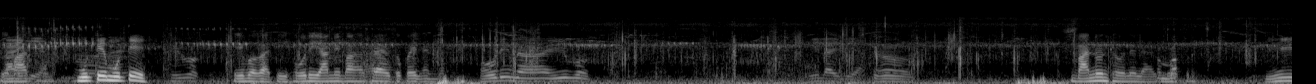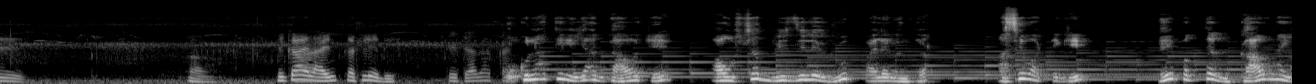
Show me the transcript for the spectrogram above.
ते मोठे मोठे. हे बघा ती होडी आम्ही बा- खेळायचो पहिल्यांदा. होडी ना ही बघ. ही. बांधून ठेवलेलं आहे. ही. हां. ही काय लाईन? कसली आहे ती? ते त्याला काय? कोकणातील या गावाचे पावसात भिजलेले रूप पाहिल्यानंतर असे वाटते की हे फक्त गाव नाही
